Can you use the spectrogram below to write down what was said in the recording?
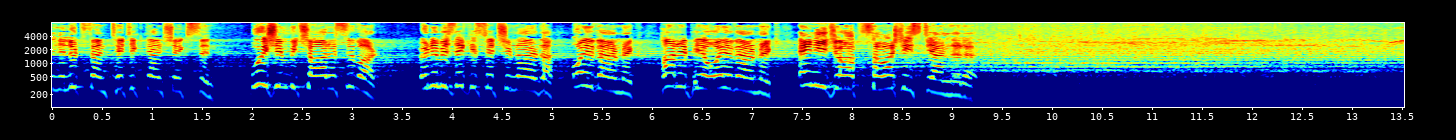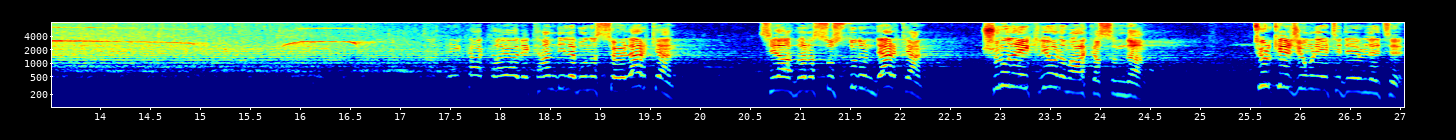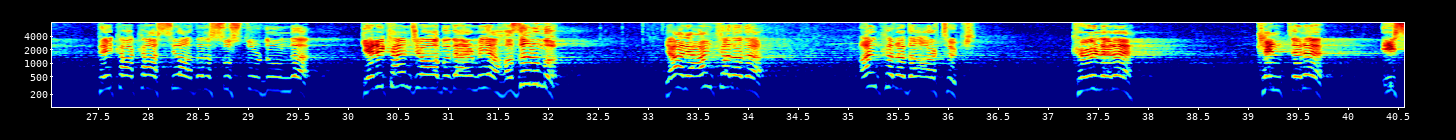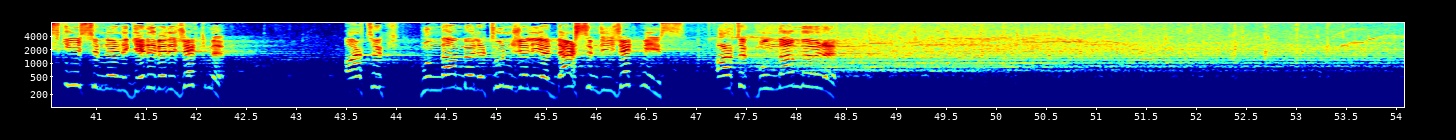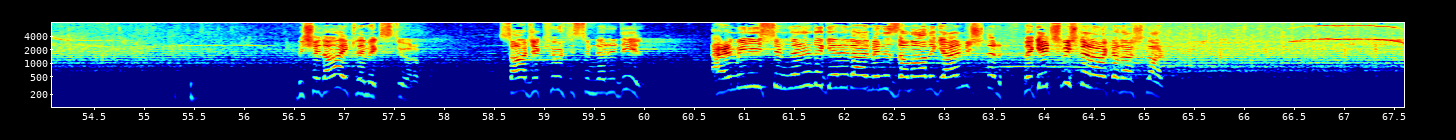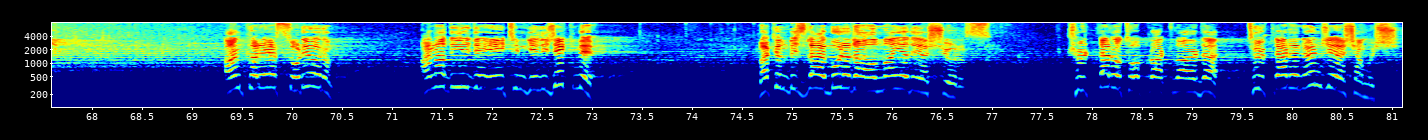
elini lütfen tetikten çeksin. Bu işin bir çaresi var. Önümüzdeki seçimlerde oy vermek, HDP'ye oy vermek en iyi cevap savaşı isteyenlere. PKK'ya ve Kandil'e bunu söylerken, silahları susturun derken, şunu da ekliyorum arkasından. Türkiye Cumhuriyeti Devleti PKK silahları susturduğunda gereken cevabı vermeye hazır mı? Yani Ankara'da Ankara'da artık köylere, kentlere eski isimlerini geri verecek mi? Artık bundan böyle Tunceli'ye Dersim diyecek miyiz? Artık bundan böyle bir şey daha eklemek istiyorum. Sadece Kürt isimleri değil, Ermeni isimlerini de geri vermenin zamanı gelmiştir ve geçmiştir arkadaşlar. Ankara'ya soruyorum. Ana dilde eğitim gelecek mi? Bakın bizler burada Almanya'da yaşıyoruz. Kürtler o topraklarda Türklerden önce yaşamış.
